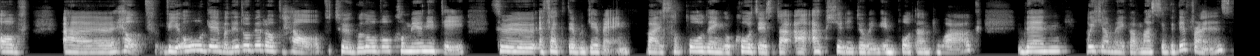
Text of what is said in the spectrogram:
of uh, help, we all gave a little bit of help to global community through effective giving by supporting causes that are actually doing important work, then we can make a massive difference.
